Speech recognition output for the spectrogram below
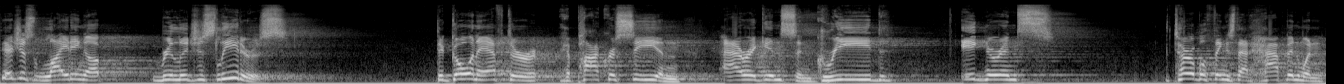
They're just lighting up religious leaders. They're going after hypocrisy and arrogance and greed, ignorance, the terrible things that happen when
